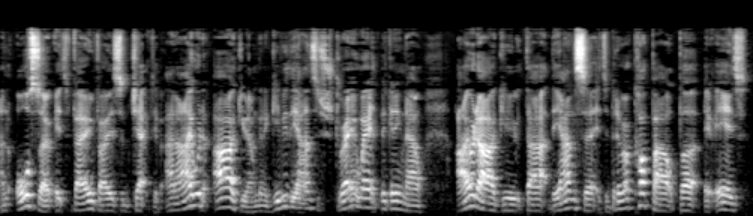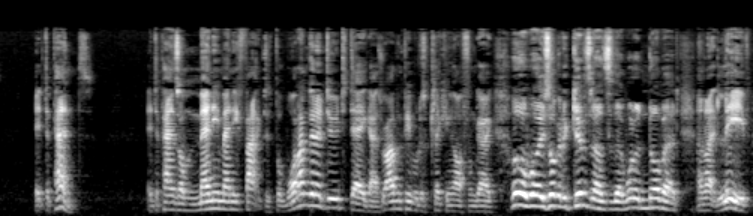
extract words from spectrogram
And also, it's very, very subjective. And I would argue, I'm going to give you the answer straight away at the beginning now, I would argue that the answer is a bit of a cop out, but it is, it depends. It depends on many, many factors. But what I'm going to do today, guys, rather than people just clicking off and going, oh, well, he's not going to give us an answer then, what a knobhead, and like leave,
